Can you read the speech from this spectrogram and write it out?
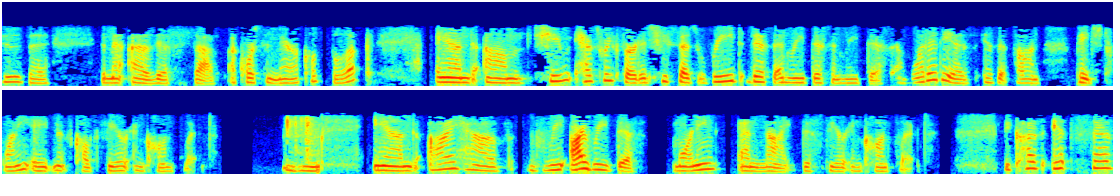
to the, the uh, this uh, A Course in Miracles book, and um, she has referred and she says read this and read this and read this and what it is is it's on page 28 and it's called fear and conflict mm-hmm. and i have re- i read this morning and night this fear and conflict because it says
